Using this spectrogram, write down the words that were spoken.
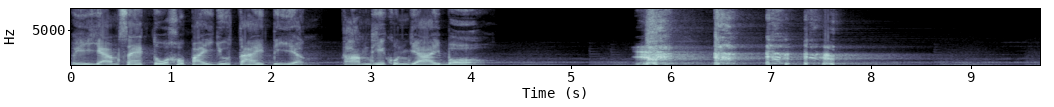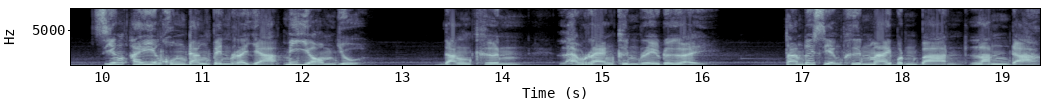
พยายามแทรกตัวเข้าไปอยู่ใต้เตียง ตามที่คุณยายบอก เสียงไอยังคงดังเป็นระยะไม่ยอมหยุด ดังขึ้นแล้วแรงขึ้นเรื่อยๆ ตามด้วยเสียงพื้นไม้บนบ้านลั่นดัง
